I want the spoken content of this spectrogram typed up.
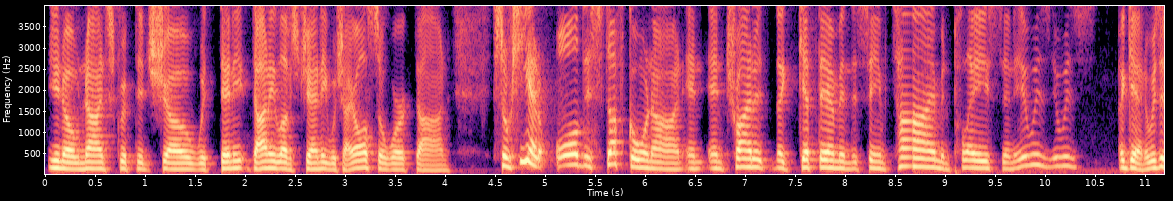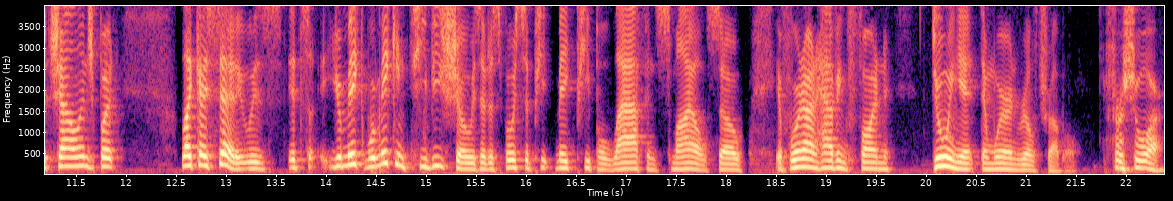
you know, non-scripted show with Denny, Donnie Loves Jenny, which I also worked on. So he had all this stuff going on and and trying to like get them in the same time and place. And it was it was again, it was a challenge, but like I said, it was it's you're make we're making TV shows that are supposed to pe- make people laugh and smile. So if we're not having fun doing it, then we're in real trouble. for sure.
